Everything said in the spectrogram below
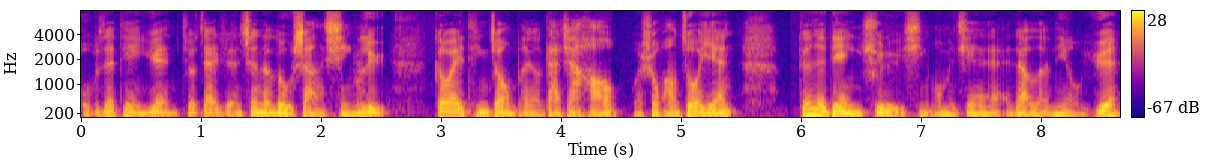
我不在电影院，就在人生的路上行旅。各位听众朋友，大家好，我是黄作言，跟着电影去旅行。我们今天来到了纽约，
